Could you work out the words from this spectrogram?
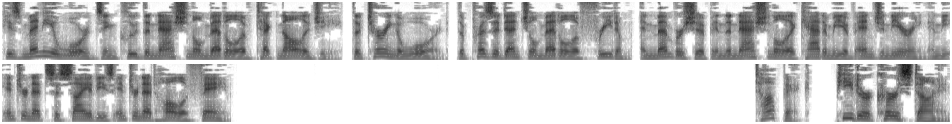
His many awards include the National Medal of Technology, the Turing Award, the Presidential Medal of Freedom, and membership in the National Academy of Engineering and the Internet Society's Internet Hall of Fame. Peter Kirstein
